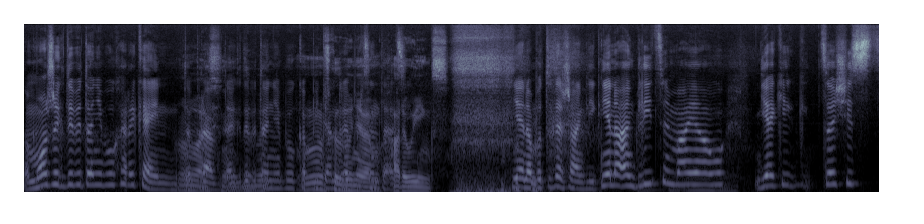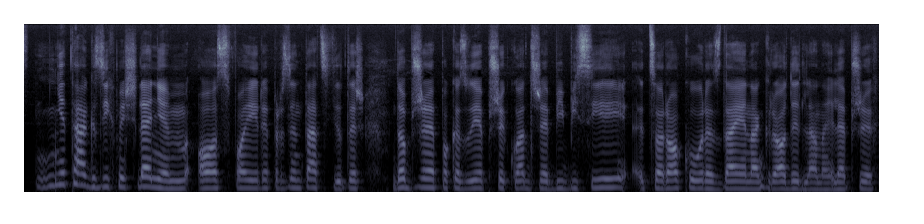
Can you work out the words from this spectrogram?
No może gdyby to nie był Hurricane, no to właśnie, prawda. Gdyby, gdyby, to nie był kapitan no, reprezentacji. Nie Harry Wings. Nie, no bo to też Anglik. Nie no, Anglicy mają jakie, coś jest nie tak z ich myśleniem o swojej reprezentacji. To też dobrze pokazuje przykład, że BBC co roku rozdaje nagrody dla najlepszych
